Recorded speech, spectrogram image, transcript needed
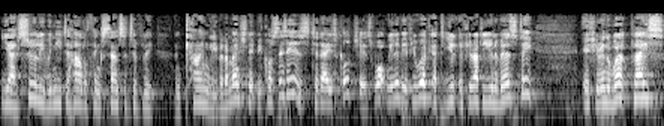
yeah, surely we need to handle things sensitively and kindly. But I mention it because this is today's culture. It's what we live. If you work at, if you're at a university, if you're in the workplace,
